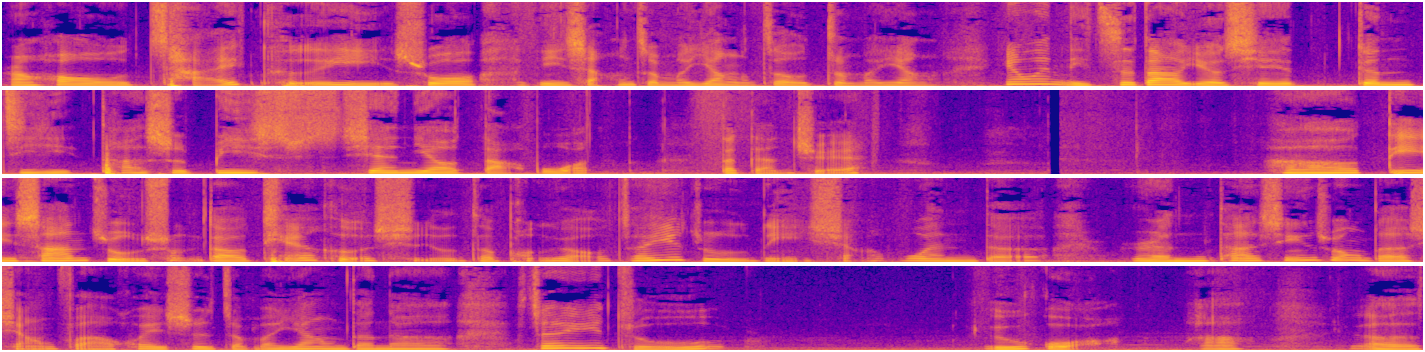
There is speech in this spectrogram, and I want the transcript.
然后才可以说你想怎么样就怎么样，因为你知道有些。根基，它是必先要打不稳的感觉。好，第三组选到天河石的朋友，这一组你想问的人，他心中的想法会是怎么样的呢？这一组，如果啊，呃，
